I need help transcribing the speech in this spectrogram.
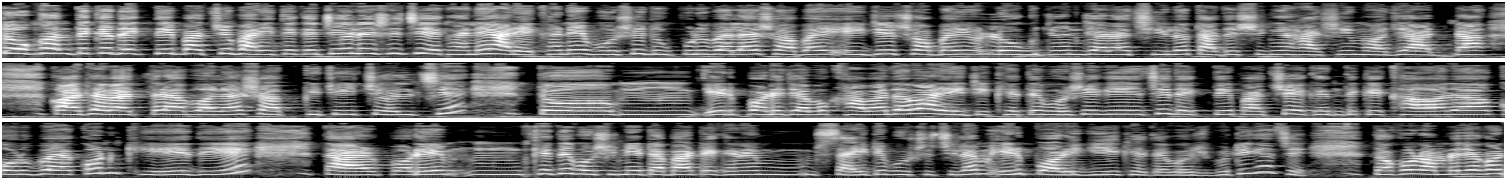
তো ওখান থেকে দেখতেই পাচ্ছ, বাড়ি থেকে চলে এসেছি এখানে। আর এখানে বসে দুপুরবেলা সবাই, এই যে সবাই লোকজন যারা ছিল, তাদের সঙ্গে হাসি, মজা, আড্ডা, কথাবার্তা বলা সব কিছুই চলছে। তো এরপরে যাব খাওয়া দাওয়া। আর এই যে খেতে বসে গিয়েছি, দেখতেই পাচ্ছ, এখান থেকে খাওয়া দাওয়া করব এখন, খেয়ে দিয়ে তারপরে খেতে বসিনি এটা বাট এখানে সাইডে বসেছিলাম। এরপরে গিয়ে খেতে বসবো, ঠিক আছে? তখন আমরা যখন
